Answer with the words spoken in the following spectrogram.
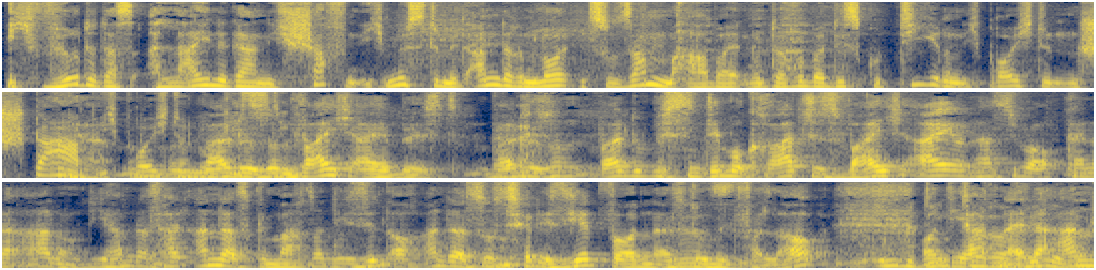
Ich würde das alleine gar nicht schaffen. Ich müsste mit anderen Leuten zusammenarbeiten und darüber diskutieren. Ich bräuchte einen Stab, Ja, ich bräuchte weil du so ein Logistik. Weichei bist, weil du so ein, weil du bist ein demokratisches Weichei und hast überhaupt keine Ahnung. Die haben das halt anders gemacht und die sind auch anders sozialisiert worden als du mit Verlaub. Und die hatten eine, an,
